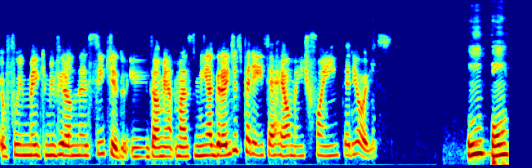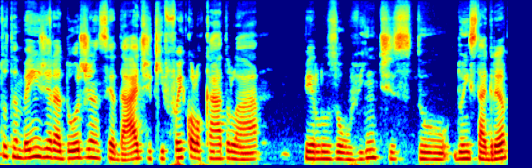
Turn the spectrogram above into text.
eu fui meio que me virando nesse sentido. Então, minha, mas minha grande experiência realmente foi em interiores. Um ponto também gerador de ansiedade que foi colocado lá pelos ouvintes do, do Instagram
